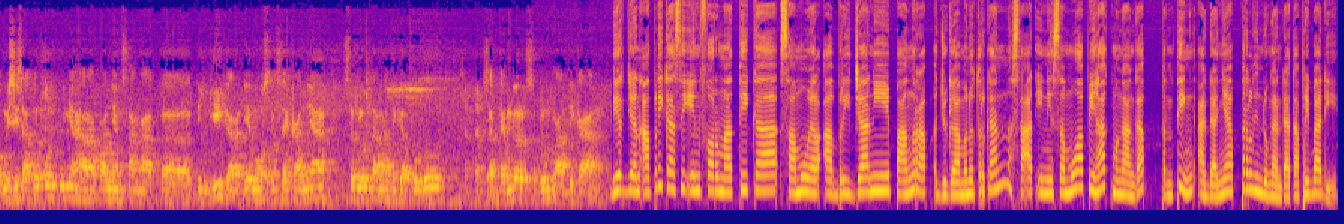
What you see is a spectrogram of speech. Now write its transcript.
Komisi 1 pun punya harapan yang sangat uh, tinggi karena dia mau selesaikannya sebelum tanggal 30 September, September sebelum pelantikan. Dirjen Aplikasi Informatika Samuel Abrijani Pangerap juga menuturkan saat ini semua pihak menganggap penting adanya perlindungan data pribadi.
